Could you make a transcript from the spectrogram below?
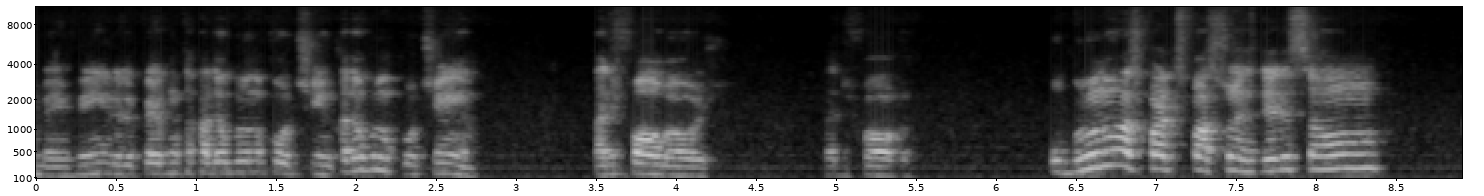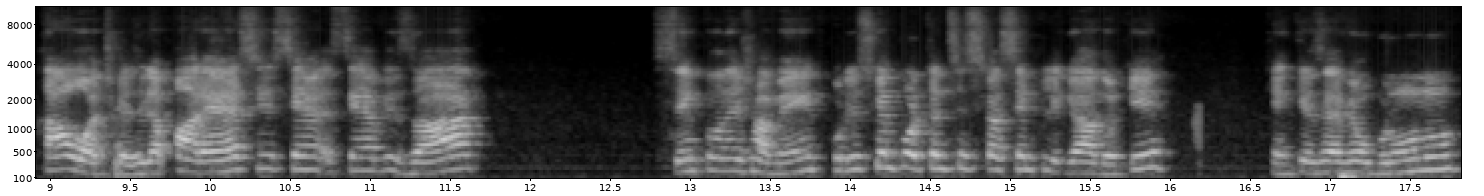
Bem-vindo. Ele pergunta: cadê o Bruno Coutinho? Cadê o Bruno Coutinho? Tá de folga hoje. Tá de folga. O Bruno, as participações dele são caóticas. Ele aparece sem, sem avisar, sem planejamento. Por isso que é importante você ficar sempre ligado aqui. Quem quiser ver o Bruno,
